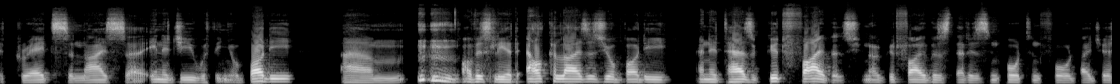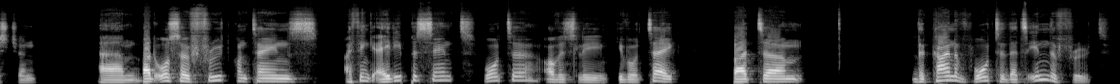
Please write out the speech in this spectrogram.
it creates a nice uh, energy within your body. Um, obviously, it alkalizes your body and it has good fibers, you know, good fibers that is important for digestion. Um, but also, fruit contains, I think, 80% water, obviously, give or take. But um, the kind of water that's in the fruit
